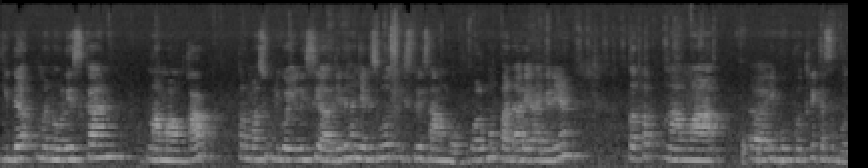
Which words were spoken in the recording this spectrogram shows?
tidak menuliskan nama lengkap termasuk juga inisial, jadi hanya disebut istri Sambo. Walaupun pada akhir-akhirnya tetap nama e, Ibu Putri kesebut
